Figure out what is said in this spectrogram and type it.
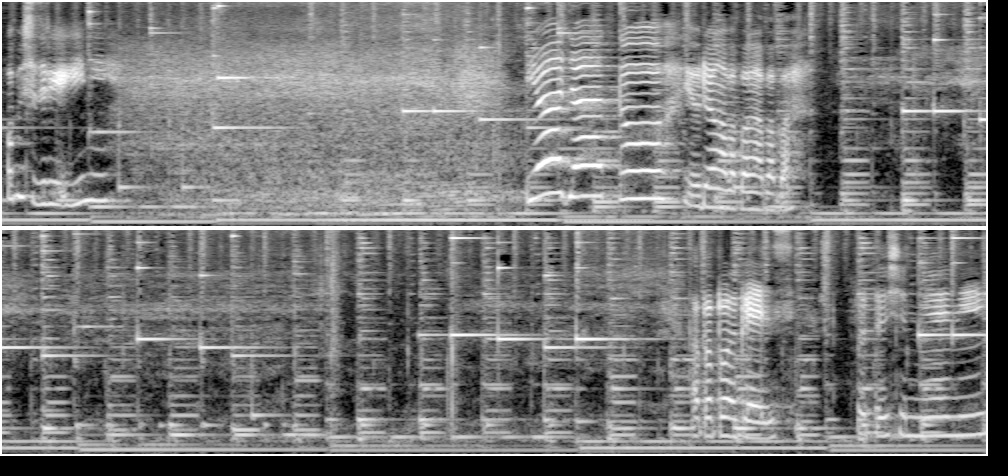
kok bisa jadi kayak gini? Ya jatuh. Ya udah nggak apa-apa nggak apa-apa. Apa-apa guys. Rotationnya ini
